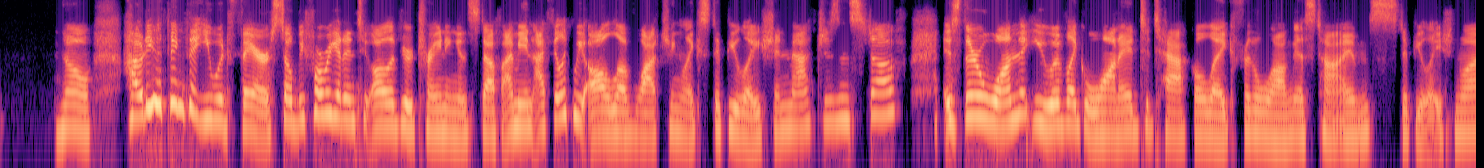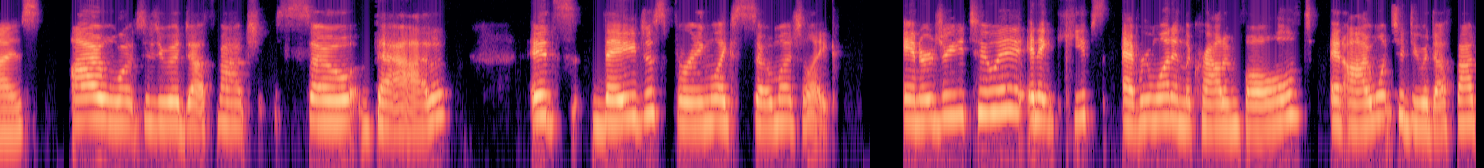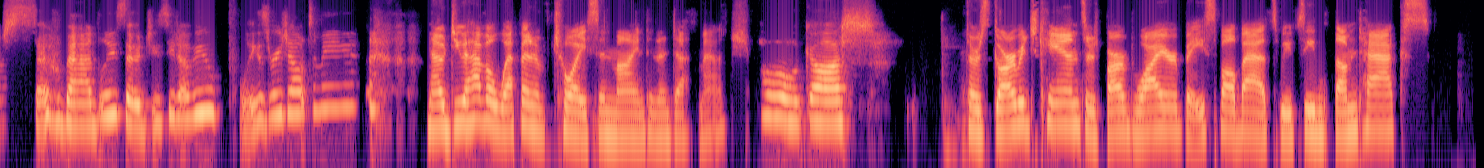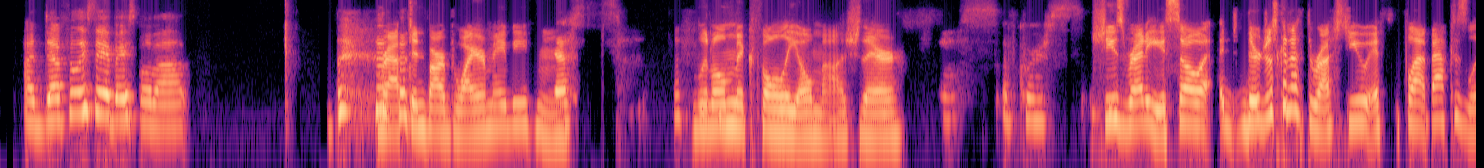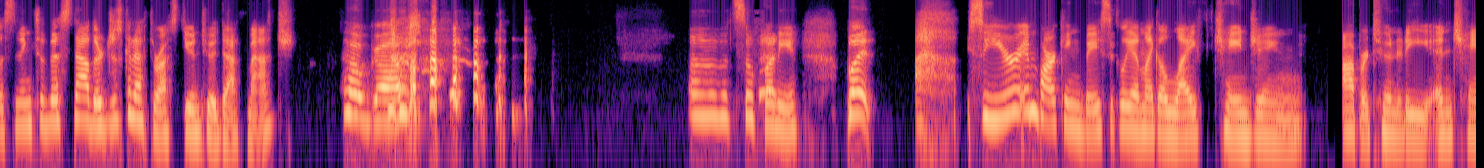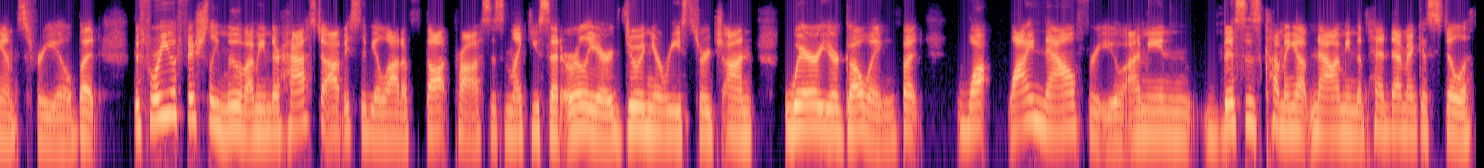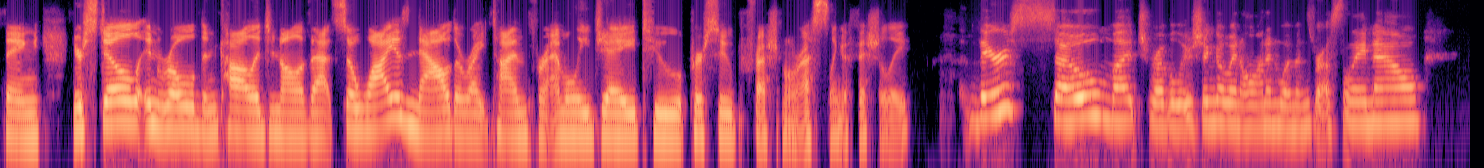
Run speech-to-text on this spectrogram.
No. How do you think that you would fare? So before we get into all of your training and stuff, I mean, I feel like we all love watching like stipulation matches and stuff. Is there one that you have like wanted to tackle like for the longest time stipulation wise? I want to do a death match so bad. It's they just bring like so much like energy to it and it keeps everyone in the crowd involved and i want to do a death match so badly. So gcw please reach out to me. Now do you have a weapon of choice in mind in a death match? Oh gosh. There's garbage cans there's barbed wire baseball bats we've seen thumbtacks. I definitely say a baseball bat. Wrapped in barbed wire maybe? Hmm. yes. Little Mick Foley homage there Yes, of course. She's ready. So uh, they're just gonna thrust you. If Flatback is listening to this now, they're just gonna thrust you into a death match. Oh gosh. oh, that's so funny. But so you're embarking basically on like a life changing opportunity and chance for you. But before you officially move, I mean, there has to obviously be a lot of thought process. And like you said earlier, doing your research on where you're going. But what why now for you? I mean, this is coming up now. I mean, the pandemic is still a thing. You're still enrolled in college and all of that. So why is now the right time for Emily Jaye to pursue professional wrestling officially? There's so much revolution going on in women's wrestling now.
